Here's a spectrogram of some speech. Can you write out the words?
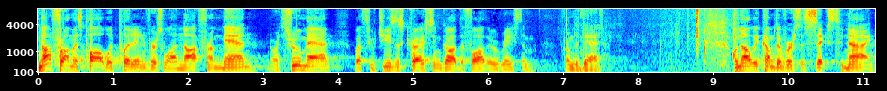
Not from, as Paul would put it in verse 1, not from man nor through man, but through Jesus Christ and God the Father who raised him from the dead. Well, now we come to verses 6 to 9.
